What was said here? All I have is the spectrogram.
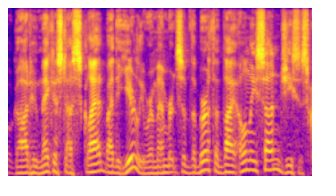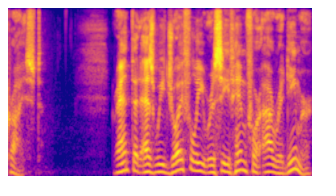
O God, who makest us glad by the yearly remembrance of the birth of thy only Son, Jesus Christ, grant that as we joyfully receive him for our Redeemer,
